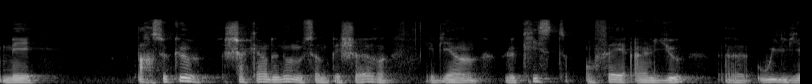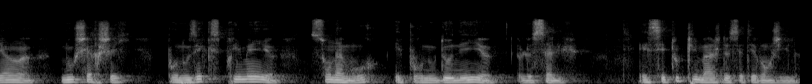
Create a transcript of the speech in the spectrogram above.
mais Parce que chacun de nous, nous sommes pécheurs, eh bien, le Christ en fait un lieu où il vient nous chercher pour nous exprimer son amour et pour nous donner le salut. Et c'est toute l'image de cet évangile.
